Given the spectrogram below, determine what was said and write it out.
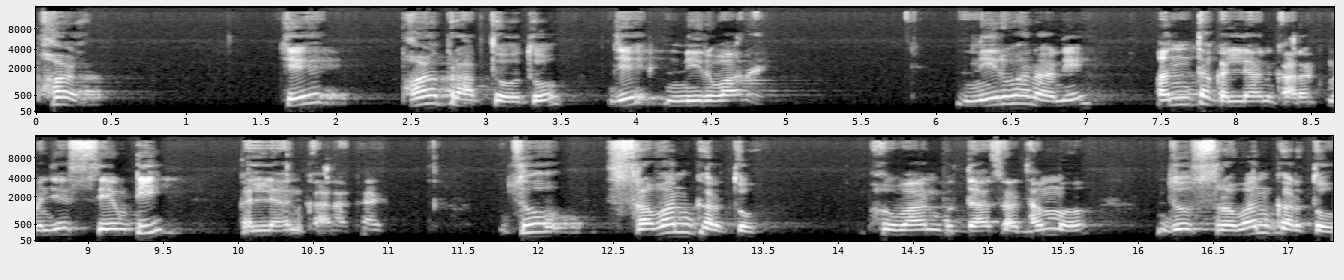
फळ जे फळ प्राप्त होतो जे निर्वाण आहे। निर्वाणाने अंत कल्याणकारक म्हणजे शेवटी कल्याणकारक आहे। जो श्रवण करतो भगवान बुद्धाचा धम्म जो श्रवण करतो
